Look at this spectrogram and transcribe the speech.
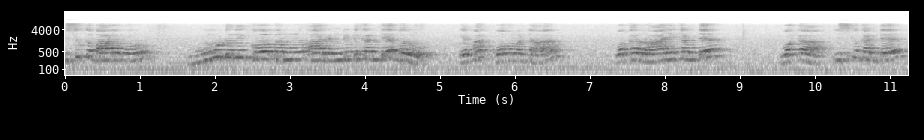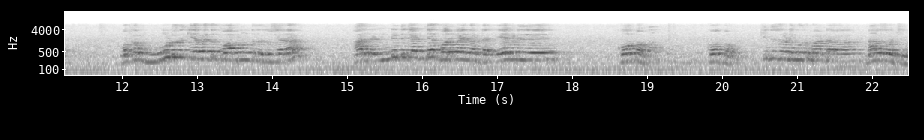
ఇసుక భారము మూడుని కోపము ఆ రెండింటి కంటే బరువు. ఏమా? కోపం అంట ఒక రాయి కంటే ఒక ఇసుక కంటే ఒక మూడునికి ఏమైతే కోపం ఉంటుందో చూసారా ఆ రెండింటికంటే బరువైందంట. ఏమిటిది? కోపం. కోపం. కింది చూడండి ఇంకొక మాట. నాలుగో వచ్చిన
